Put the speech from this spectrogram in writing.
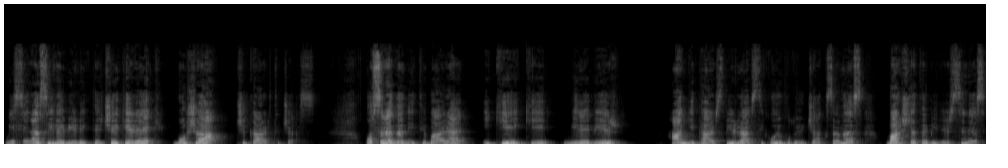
misinası ile birlikte çekerek boşa çıkartacağız. Bu sıradan itibaren 2'ye 2, 1'e 1 hangi tarz bir lastik uygulayacaksanız başlatabilirsiniz.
